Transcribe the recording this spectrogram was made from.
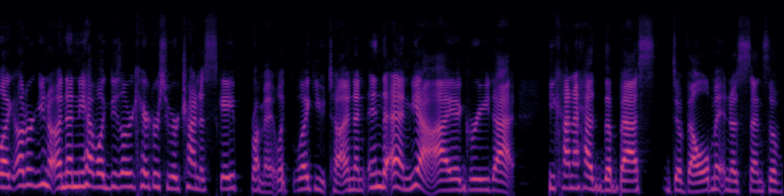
like other you know and then you have like these other characters who are trying to escape from it like like Yuta and then in the end yeah i agree that he kind of had the best development in a sense of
